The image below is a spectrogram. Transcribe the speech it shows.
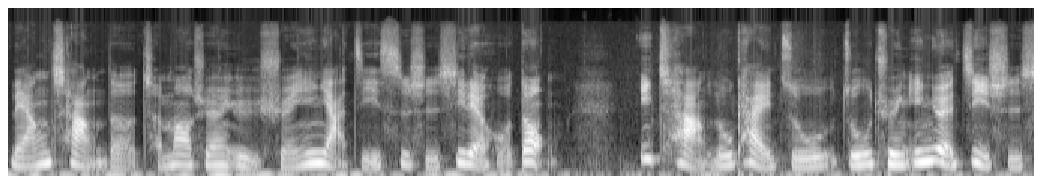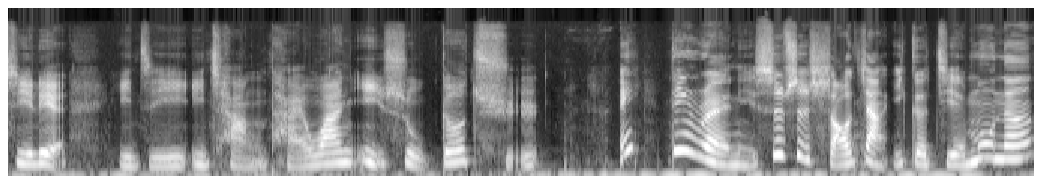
两场的陈茂轩与玄音雅集四十系列活动。一场卢凯族族群音乐纪实系列，以及一场台湾艺术歌曲。哎，定蕊，你是不是少讲一个节目呢？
